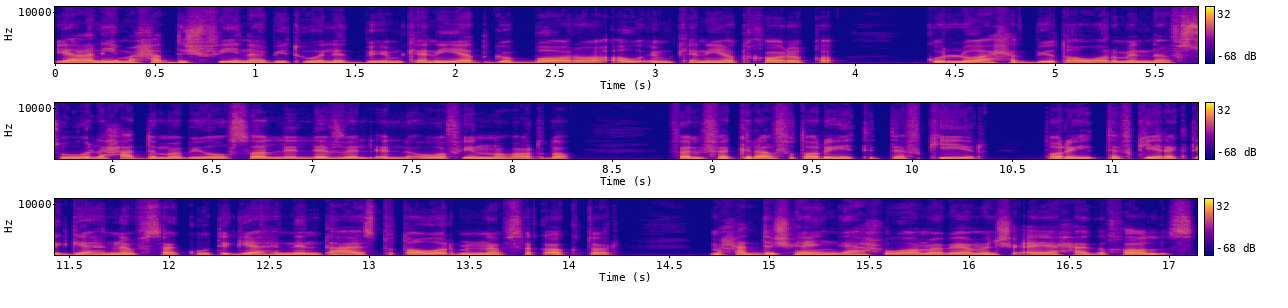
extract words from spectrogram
يعني محدش فينا بيتولد بإمكانيات جبارة أو إمكانيات خارقة. كل واحد بيطور من نفسه لحد ما بيوصل للليفل اللي هو فيه النهارده. فالفكرة في طريقة التفكير طريقة تفكيرك تجاه نفسك وتجاه إن أنت عايز تطور من نفسك أكتر. محدش هينجح وهو ما بيعملش أي حاجة خالص.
